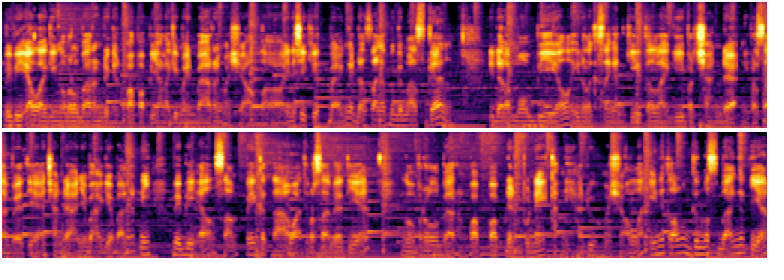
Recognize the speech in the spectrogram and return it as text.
BBL lagi ngobrol bareng dengan Papa Pia lagi main bareng, Masya Allah. Ini sih cute banget dan sangat menggemaskan. Di dalam mobil, idola kesayangan kita lagi bercanda nih persahabat ya. Candaannya bahagia banget nih, BBL sampai ketawa nih persahabat ya. Ngobrol bareng Papa dan boneka nih. Aduh, Masya Allah, ini terlalu gemes banget ya.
